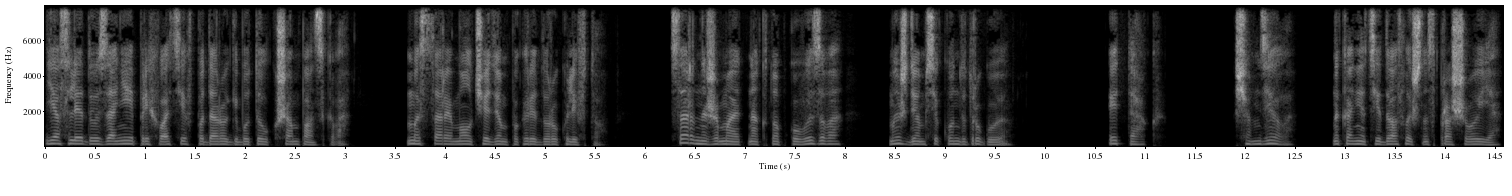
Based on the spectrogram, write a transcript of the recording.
Я следую за ней, прихватив по дороге бутылку шампанского. Мы с Сарой молча идем по коридору к лифту. Сара нажимает на кнопку вызова. Мы ждем секунду-другую. «Итак, в чем дело?» Наконец, едва слышно спрашиваю я.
